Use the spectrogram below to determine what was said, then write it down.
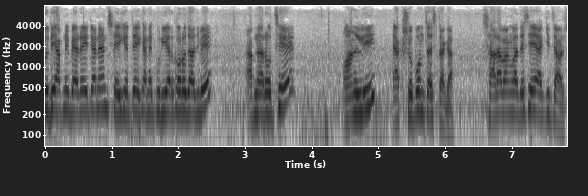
যদি আপনি ব্যাটারিটা নেন, সেই ক্ষেত্রে এখানে কুরিয়ার খরচ আসবে আপনার হচ্ছে অনলি একশো পঞ্চাশ টাকা। সারা বাংলাদেশে একই চার্জ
